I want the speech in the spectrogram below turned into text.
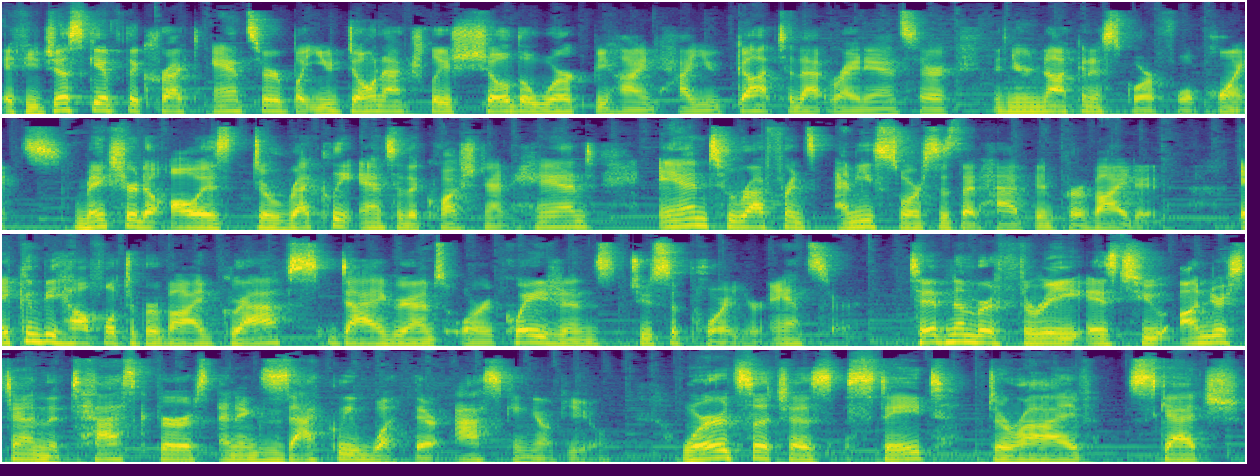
If you just give the correct answer, but you don't actually show the work behind how you got to that right answer, then you're not gonna score full points. Make sure to always directly answer the question at hand and to reference any sources that have been provided it can be helpful to provide graphs, diagrams, or equations to support your answer. Tip number three is to understand the task verbs and exactly what they're asking of you. Words such as state, derive, sketch,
